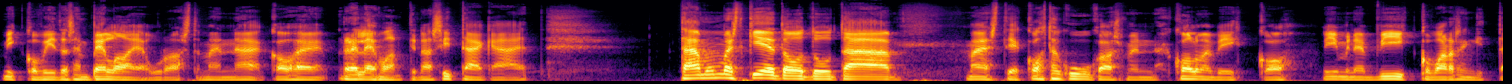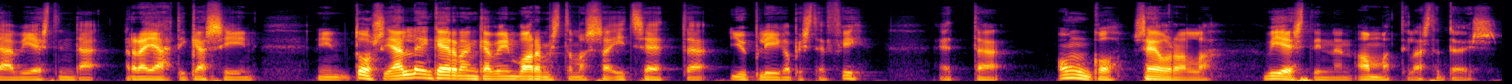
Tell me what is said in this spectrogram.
Mikko Viitasen pelaajaurasta. Mä en näe kauhean relevanttina sitäkään. Että tämä mun mielestä kietoutuu tämä, mä en tiedä, kohta kuukausi mennyt, kolme viikkoa, viimeinen viikko varsinkin tämä viestintä räjähti käsiin, niin tuossa jälleen kerran kävin varmistamassa itse, että jypliiga.fi, että onko seuralla viestinnän ammattilaista töissä.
